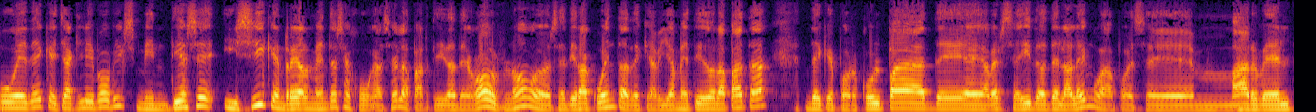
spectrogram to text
puede que Jack Leibovitz mintiese y sí que realmente se jugase la partida de golf, ¿no? Se diera cuenta de que había metido la pata, de que por culpa de haberse ido de la lengua, pues eh, Marvel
